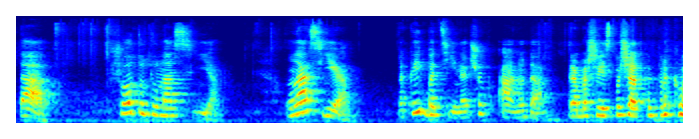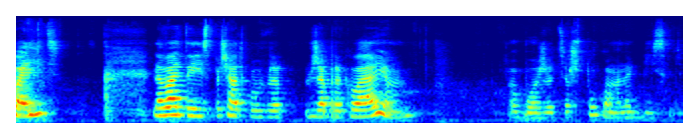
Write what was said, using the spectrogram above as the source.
Так, що тут у нас є? У нас є такий ботиночок. А, ну да. Треба ще її спочатку приклеїти. Давайте її спочатку вже, вже приклеїмо. О Боже, ця штука мене бісить.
